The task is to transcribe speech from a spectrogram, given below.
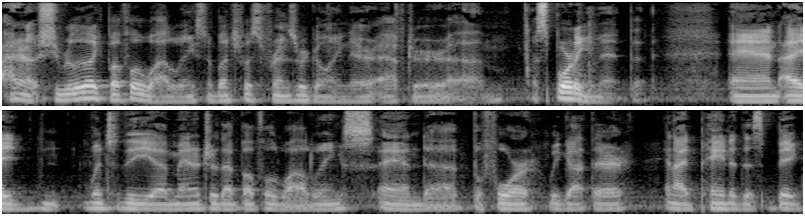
I don't know. She really liked Buffalo Wild Wings, and a bunch of us friends were going there after um, a sporting event. And I went to the uh, manager of that Buffalo Wild Wings, and uh, before we got there, and I'd painted this big,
